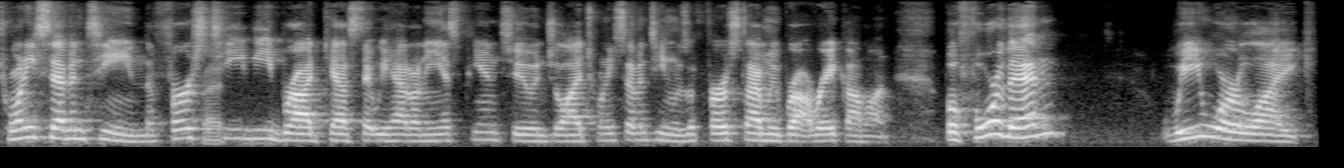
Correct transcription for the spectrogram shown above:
2017. The first right. TV broadcast that we had on ESPN2 in July 2017 was the first time we brought Raycom on. Before then, we were like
